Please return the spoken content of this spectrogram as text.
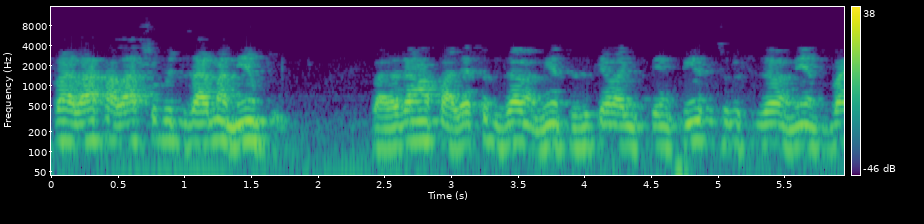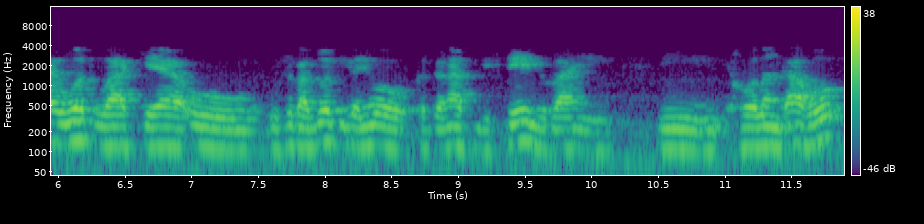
vai lá falar sobre desarmamento. Vai lá dar uma palestra sobre desarmamento, o que ela pensa sobre o desarmamento. Vai o outro lá, que é o, o jogador que ganhou o campeonato de tênis lá em, em Roland Garros,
